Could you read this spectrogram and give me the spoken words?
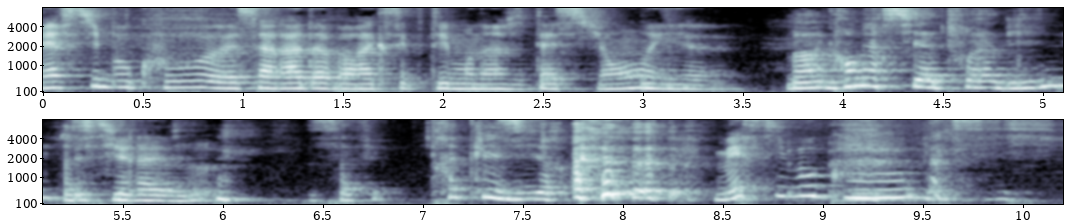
Merci beaucoup, euh, Sarah, d'avoir accepté mon invitation. Et, ben, un grand merci à toi, Adeline. Je suis ravie. ça fait très plaisir. merci beaucoup. Merci.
